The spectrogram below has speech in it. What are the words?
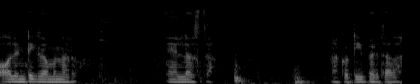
పాల్ ఇంటికి రమ్మన్నారు. నేను వెళ్ళొస్తా. నాకు టీ పెడతావా?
